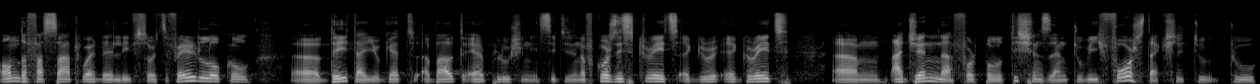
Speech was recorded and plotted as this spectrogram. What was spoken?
on the facade where they live. So it's very local uh, data you get about air pollution in cities. And of course, this creates a, gr a great um, agenda for politicians then to be forced actually to, to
